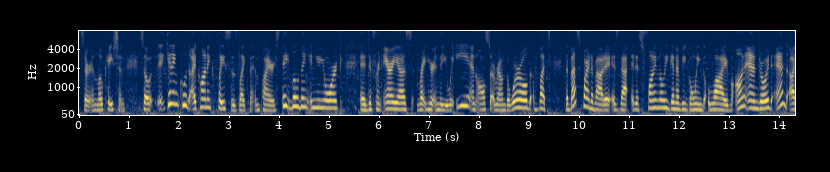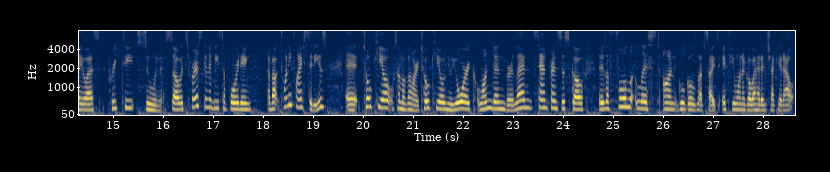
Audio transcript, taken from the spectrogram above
certain location. So it can include iconic places like the Empire State Building in New York, uh, different areas right here in the UAE and also around the world. But the best part about it is that it is finally going to be going live on Android and iOS pretty soon. So it's first going to be supporting about 25 cities uh, Tokyo, some of them are Tokyo, New York, London, Berlin, San Francisco. There's a full list on Google's website if you want to go ahead and check it out.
